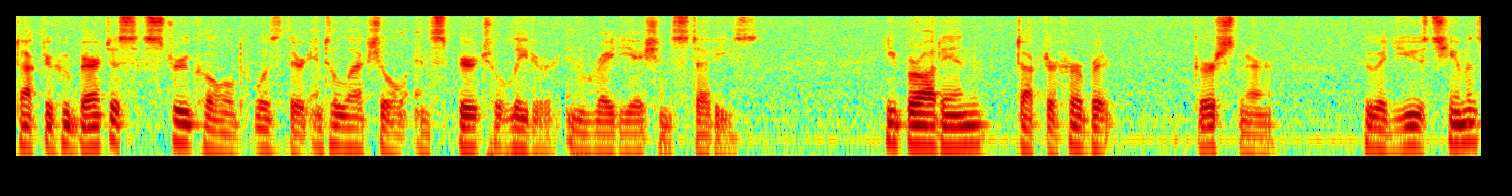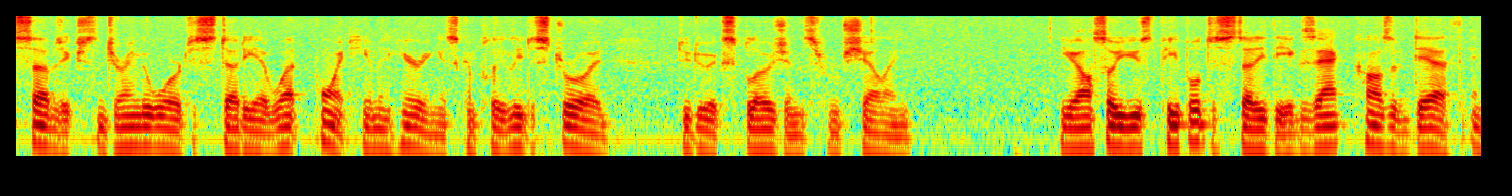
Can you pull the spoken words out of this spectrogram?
Dr. Hubertus Strughold was their intellectual and spiritual leader in radiation studies. He brought in Dr. Herbert Gerstner, who had used human subjects during the war to study at what point human hearing is completely destroyed due to explosions from shelling. He also used people to study the exact cause of death in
